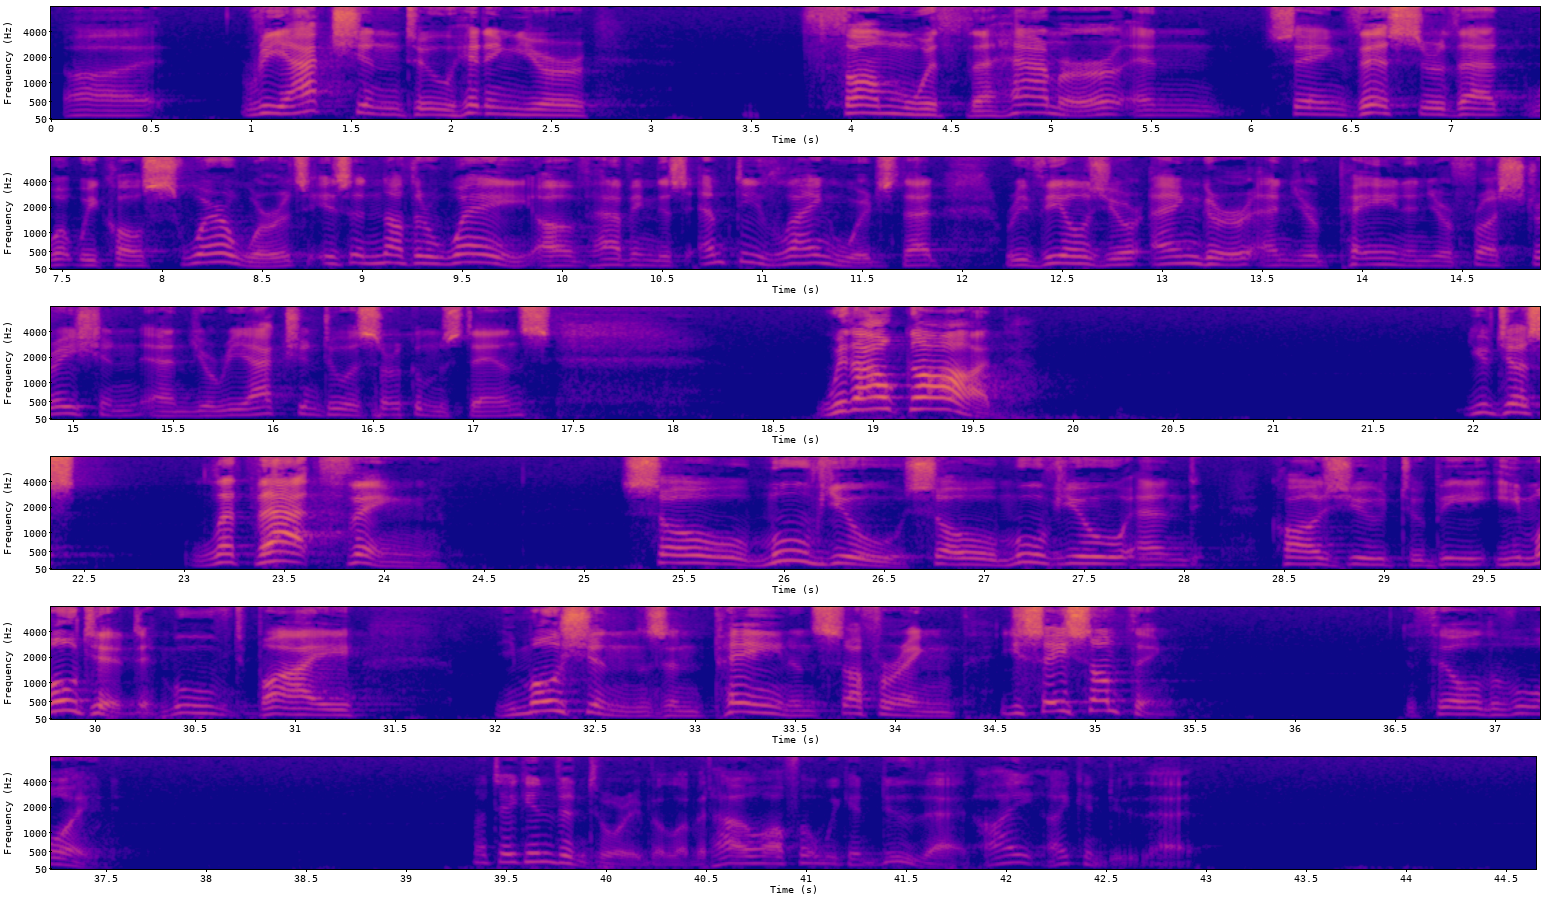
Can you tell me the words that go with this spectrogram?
uh, reaction to hitting your thumb with the hammer and saying this or that, what we call swear words, is another way of having this empty language that reveals your anger and your pain and your frustration and your reaction to a circumstance without God. You've just let that thing so move you, so move you and cause you to be emoted, moved by emotions and pain and suffering. You say something to fill the void. Now take inventory, beloved. How often we can do that? I, I can do that.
